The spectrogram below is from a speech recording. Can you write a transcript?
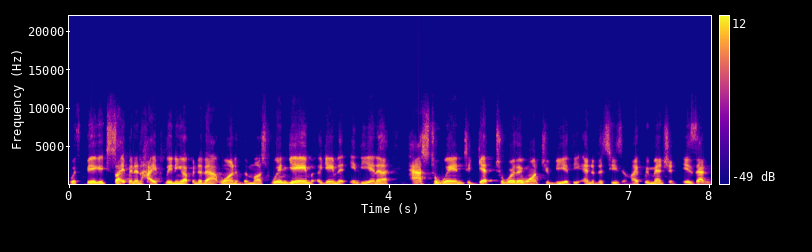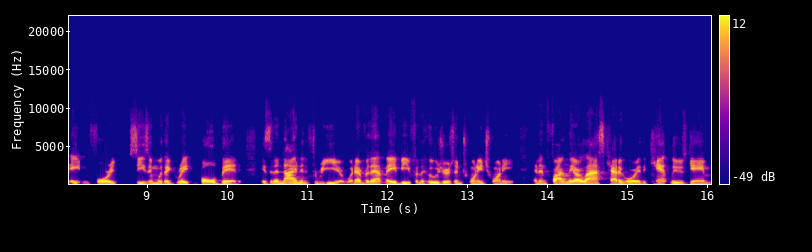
with big excitement and hype leading up into that one. The must win game, a game that Indiana has to win to get to where they want to be at the end of the season. Like we mentioned, is that an eight and four season with a great bowl bid? Is it a nine and three year, whatever that may be for the Hoosiers in 2020? And then finally, our last category, the can't lose game,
